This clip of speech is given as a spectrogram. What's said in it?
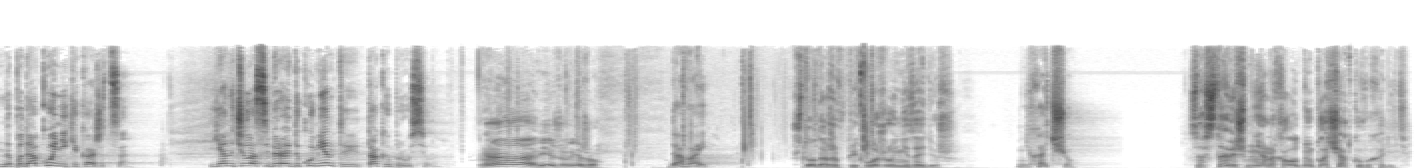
На подоконнике, кажется. Я начала собирать документы, так и бросила. А, вижу, вижу. Давай. Что, даже в прихожую не зайдешь? Не хочу. Заставишь меня на холодную площадку выходить?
